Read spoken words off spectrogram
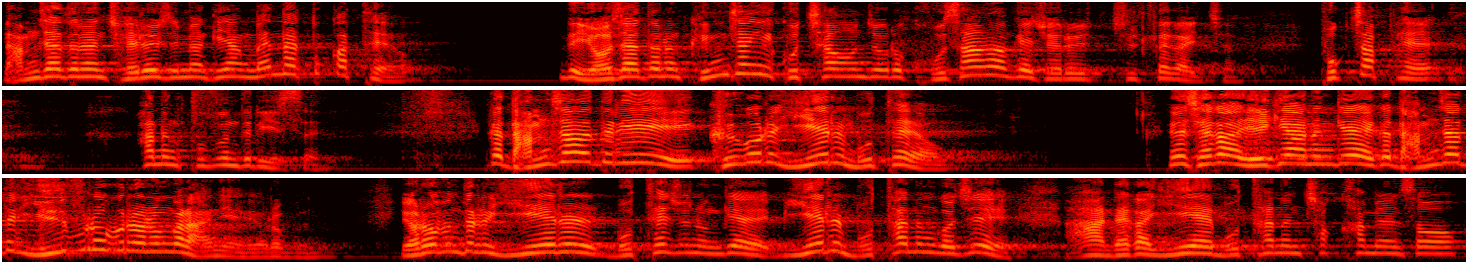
남자들은 죄를 지면 그냥 맨날 똑같아요. 근데 여자들은 굉장히 고차원적으로 고상하게 죄를 질 때가 있죠. 복잡해 하는 부분들이 있어요. 그러니까 남자들이 그거를 이해를 못 해요. 제가 얘기하는 게 그 남자들이 일부러 그러는 건 아니에요, 여러분. 여러분들을 이해를 못 해주는 게 이해를 못 하는 거지. 아, 내가 이해 못 하는 척 하면서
